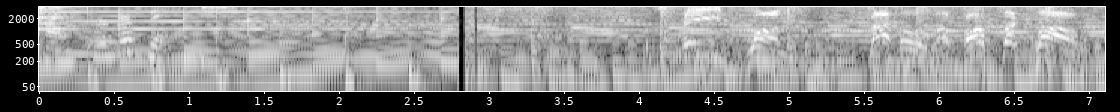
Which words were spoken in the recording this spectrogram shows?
Time for revenge. Stage 1. Battle above the clouds.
